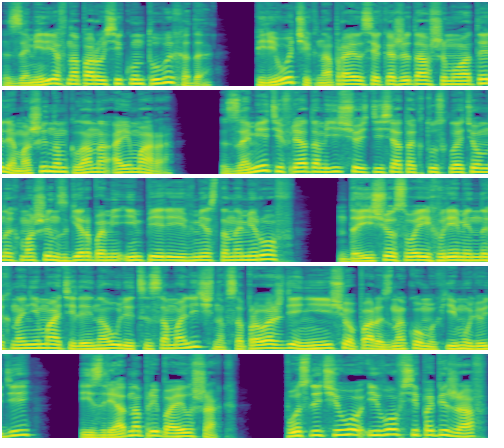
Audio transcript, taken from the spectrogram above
Замерев на пару секунд у выхода, переводчик направился к ожидавшему отеля машинам клана Аймара. Заметив рядом еще с десяток тускло-темных машин с гербами империи вместо номеров, да еще своих временных нанимателей на улице самолично в сопровождении еще пары знакомых ему людей, изрядно прибавил шаг. После чего и вовсе побежав,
